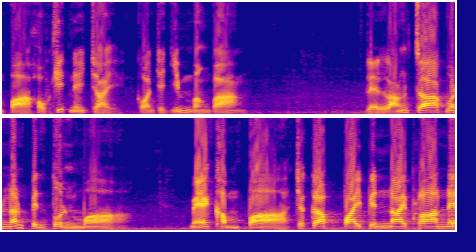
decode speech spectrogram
ำป่าเขาคิดในใจก่อนจะยิ้มบางๆ และหลังจากวันนั้นเป็นต้นมา แม้คำป่าจะกลับไปเป็นนายพรานใน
